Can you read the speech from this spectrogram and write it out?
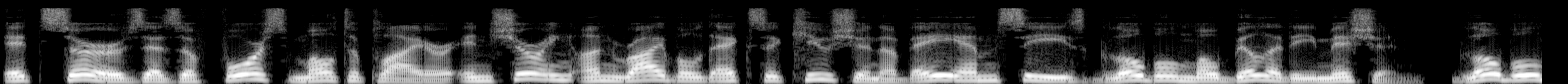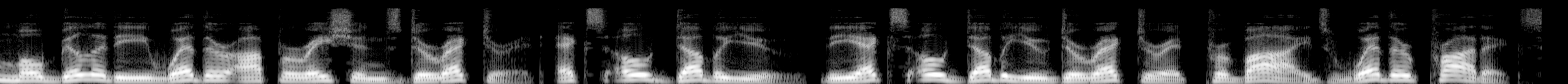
It serves as a force multiplier ensuring unrivaled execution of AMC's Global Mobility Mission. Global Mobility Weather Operations Directorate (XOW). The XOW Directorate provides weather products,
